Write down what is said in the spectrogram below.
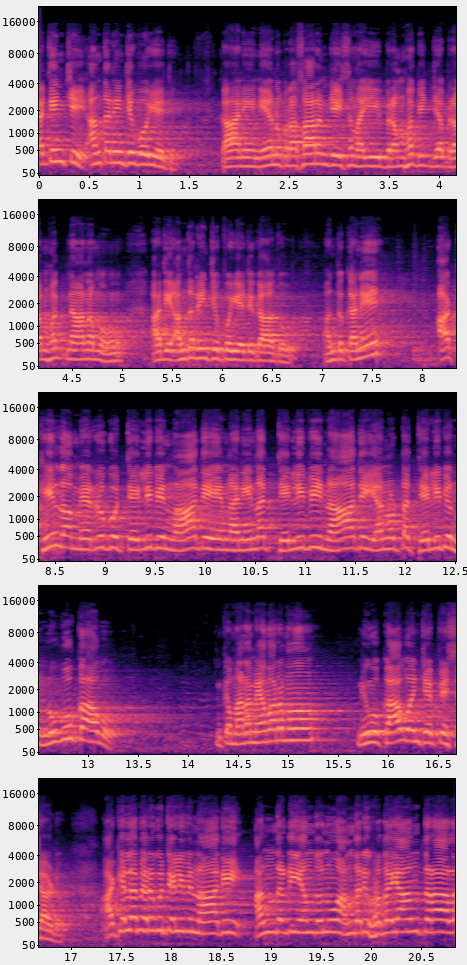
గతించి అంతరించిపోయేది. కానీ నేను ప్రసారం చేసిన ఈ బ్రహ్మ విద్య బ్రహ్మజ్ఞానము అది అంతరించిపోయేది కాదు. అందుకనే అఖిల మెరుగు తెలివి నాదేననిన తెలివి నాది అనుట తెలివి నువ్వు కావు. ఇంకా మనం ఎవరము నువ్వు కావు అని చెప్పేశాడు. అఖిల మెరుగు తెలివి నాది అందరి ఎందును అందరి హృదయాంతరాల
